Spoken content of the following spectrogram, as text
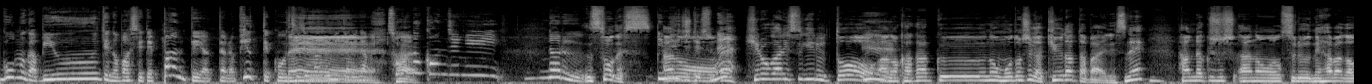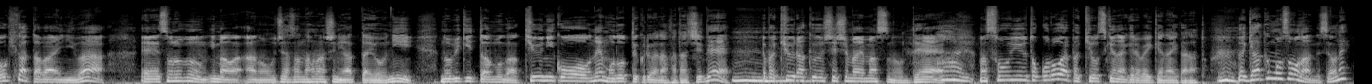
ゴムがビューンって伸ばしてて、パンってやったらピュってこう縮まるみたいな、ええそんな感じになる。そうです。イメージですね広がりすぎると、ええあの、価格の戻しが急だった場合ですね、反落し、あの、する値幅が大きかった場合には、えーその分、今は、あの、内田さんの話にあったように、伸びきった有無が急にこうね、戻ってくるような形で、やっぱり急落してしまいますので、はいまあそういうところをやっぱり気をつけなければいけないかなと。で逆もそうなんですよね。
